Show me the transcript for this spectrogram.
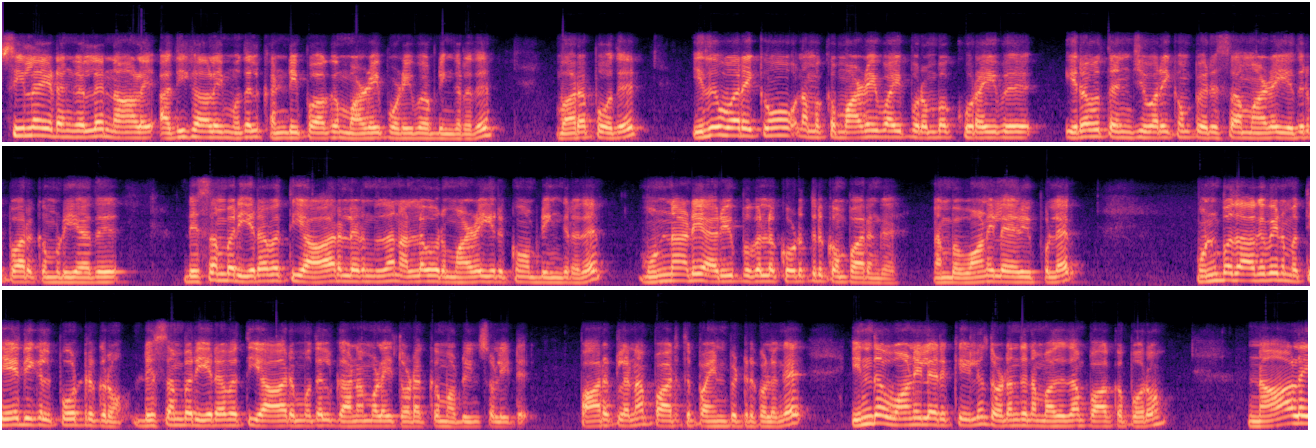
சில இடங்களில் நாளை அதிகாலை முதல் கண்டிப்பாக மழை பொழிவு அப்படிங்கிறது வரப்போகுது. இது வரைக்கும் நமக்கு மழை வாய்ப்பு ரொம்ப குறைவு. இருபத்தஞ்சு வரைக்கும் பெருசாக மழை எதிர்பார்க்க முடியாது. டிசம்பர் இருபத்தி ஆறுலேருந்து தான் நல்ல ஒரு மழை இருக்கும் அப்படிங்கிறத முன்னாடியே அறிவிப்புகளில் கொடுத்துருக்கோம் பாருங்கள் நம்ம வானிலை அறிவிப்புல முன்பதாகவே நம்ம தேதிகள் போட்டிருக்கிறோம். டிசம்பர் இருபத்தி ஆறு முதல் கனமழை தொடக்கம் அப்படின்னு சொல்லிட்டு. பார்க்கலன்னா பார்த்து பயன்பெற்றுக் கொள்ளுங்க. இந்த வானிலை அறிக்கையிலும் தொடர்ந்து நம்ம அதுதான் பார்க்க போகிறோம் நாளை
